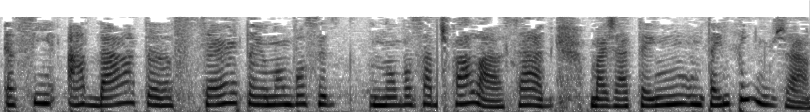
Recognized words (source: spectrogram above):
assim, a data certa eu não vou, ser, não vou saber te falar, sabe? Mas já tem um tempinho já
